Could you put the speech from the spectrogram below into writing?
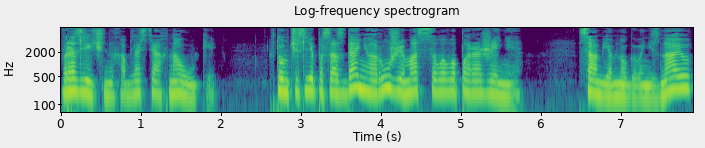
в различных областях науки, в том числе по созданию оружия массового поражения. Сам я многого не знаю,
